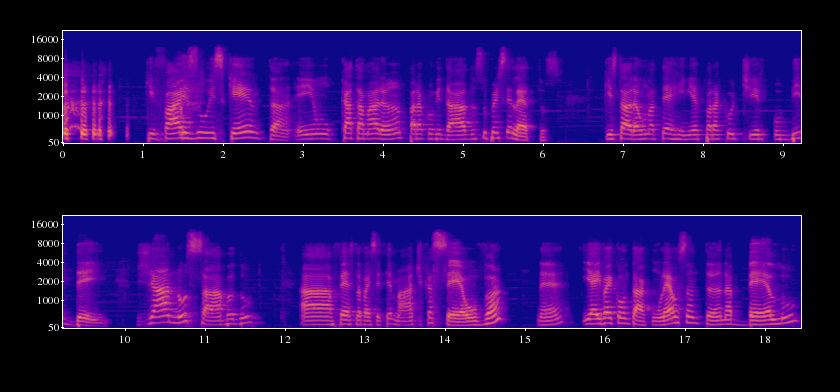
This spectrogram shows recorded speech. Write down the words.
que faz o esquenta em um catamarã para convidados super seletos, que estarão na terrinha para curtir o B-Day. Já no sábado, a festa vai ser temática, selva, né? E aí vai contar com Léo Santana, Belo,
